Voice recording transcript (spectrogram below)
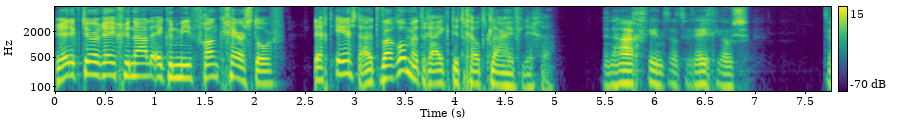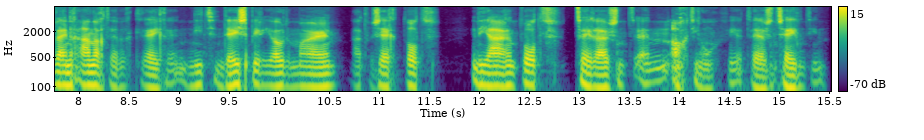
Redacteur regionale economie Frank Gersdorf legt eerst uit waarom het Rijk dit geld klaar heeft liggen. Den Haag vindt dat de regio's te weinig aandacht hebben gekregen. Niet in deze periode, maar laten we zeggen tot in de jaren tot 2018 ongeveer, 2017.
